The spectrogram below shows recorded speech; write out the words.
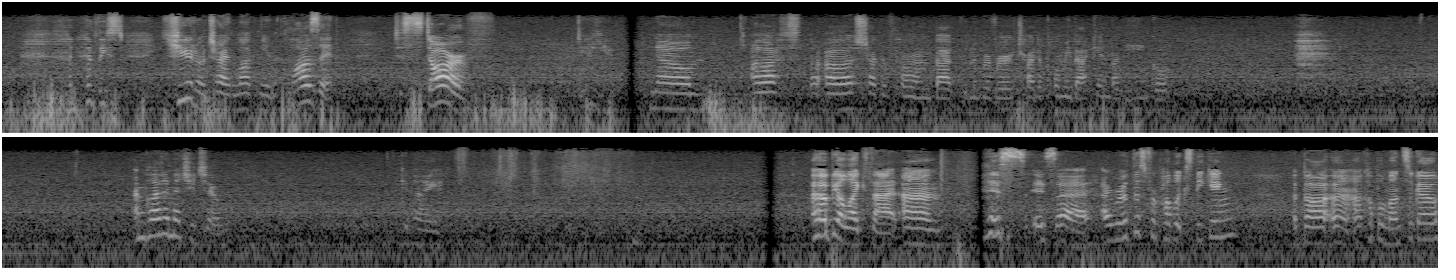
At least you don't try and lock me in the closet to starve, do you? No, um, I lost I lost track of home back when the river tried to pull me back in by the I'm glad I met you too. Good night. I hope y'all liked that. Um, this is uh, I wrote this for public speaking about uh, a couple months ago,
